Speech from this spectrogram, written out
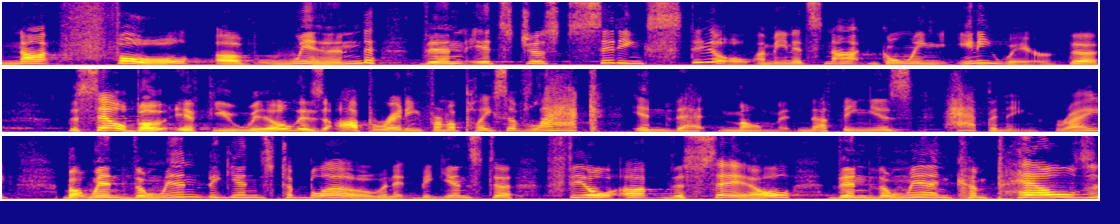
not full of wind, then it's just sitting still. I mean, it's not going anywhere. The, the sailboat, if you will, is operating from a place of lack in that moment. Nothing is happening, right? But when the wind begins to blow and it begins to fill up the sail, then the wind compels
